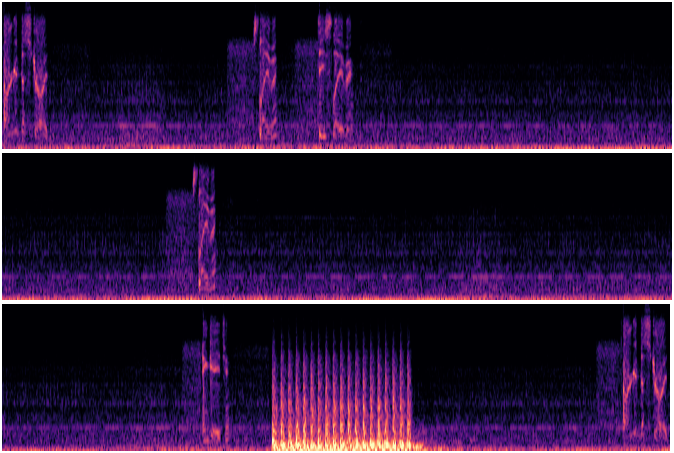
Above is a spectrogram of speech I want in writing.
Target destroyed. Slaving. Deslaving. Slaving. Engaging. Target destroyed.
